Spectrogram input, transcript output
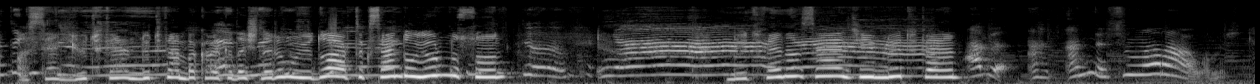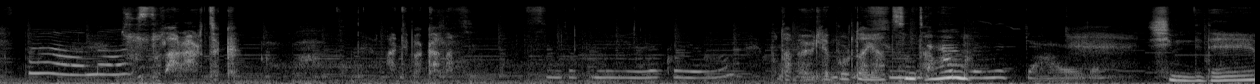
Emzik Asel lütfen lütfen bak arkadaşların uyudu artık sen de uyur musun? Ya. Lütfen Aselcim lütfen. Abi an- anne şunlar ağlamış. Şimdi bunu yere koyalım. Bu da böyle burada yatsın tamam mı? Şimdi de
